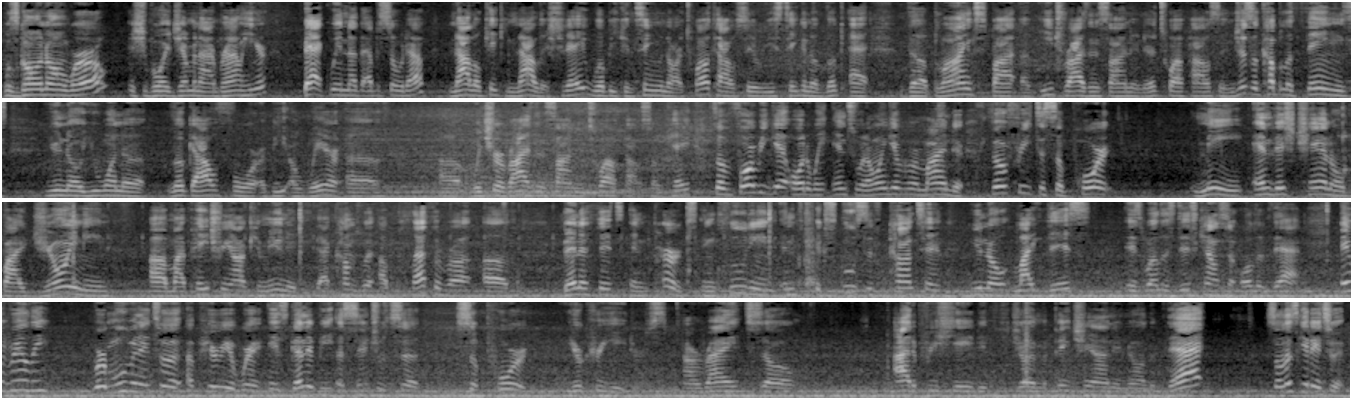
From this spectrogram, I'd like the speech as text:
What's going on, world? It's your boy Gemini Brown here, back with another episode of Nalo Kicking Knowledge. Today, we'll be continuing our 12th house series, taking a look at the blind spot of each rising sign in their 12th house and just a couple of things you know you want to look out for or be aware of uh, with your rising sign in 12th house, okay? So, before we get all the way into it, I want to give a reminder feel free to support me and this channel by joining uh, my Patreon community that comes with a plethora of benefits and perks, including in exclusive content, you know, like this, as well as discounts and all of that. And really, we're moving into a, a period where it's going to be essential to support your creators. All right. So I'd appreciate it if you join my Patreon and all of that. So let's get into it.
